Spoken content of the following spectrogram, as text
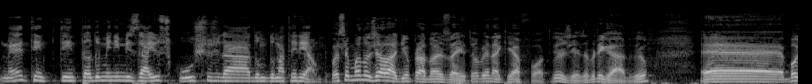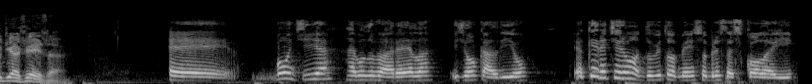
né, tentando minimizar os custos da, do, do, material. Depois você manda um geladinho para nós aí, estou vendo aqui a foto, viu, Geisa? Obrigado, viu? É... Bom dia, Geisa. É... Bom dia, Raimundo Varela e João Calil. Eu queria tirar uma dúvida também sobre essa escola aí.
